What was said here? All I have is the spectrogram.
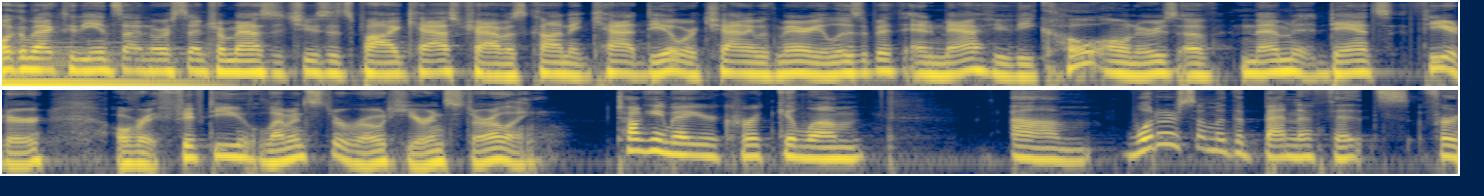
Welcome back to the Inside North Central Massachusetts podcast. Travis Kahn and Kat Deal. We're chatting with Mary Elizabeth and Matthew, the co-owners of Mem Dance Theater over at 50 Leominster Road here in Sterling. talking about your curriculum, um, what are some of the benefits for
